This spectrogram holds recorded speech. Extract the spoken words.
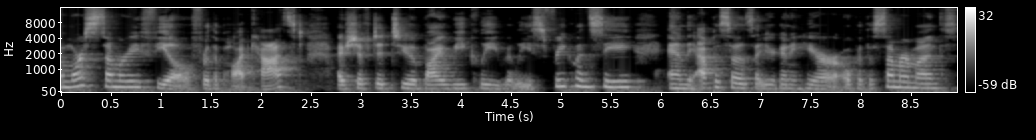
a more summery feel for the podcast. I've shifted to a bi weekly release frequency, and the episodes that you're going to hear over the summer months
